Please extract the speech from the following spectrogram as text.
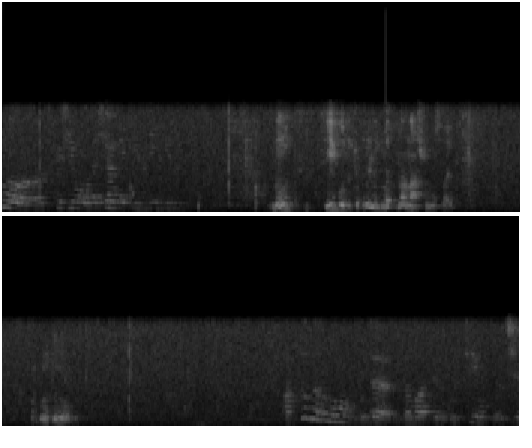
стосовно, скажімо, начальників відділів. Ну, ці будуть оприлюднювати на нашому сайті. Прокуратури області. А хто загалом буде давати оцінку, чи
